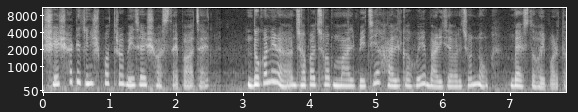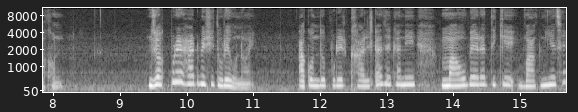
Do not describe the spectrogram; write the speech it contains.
শেষ হাটে জিনিসপত্র বেজায় সস্তায় পাওয়া যায়। দোকানিরা ঝপাঝপ মাল বেচে হালকা হয়ে বাড়ি যাওয়ার জন্য ব্যস্ত হয়ে পড়ে তখন। জগপুরের হাট বেশি দূরেও নয়। আকন্দপুরের খালটা যেখানে মাও বেড়ার দিকে বাঁক নিয়েছে,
